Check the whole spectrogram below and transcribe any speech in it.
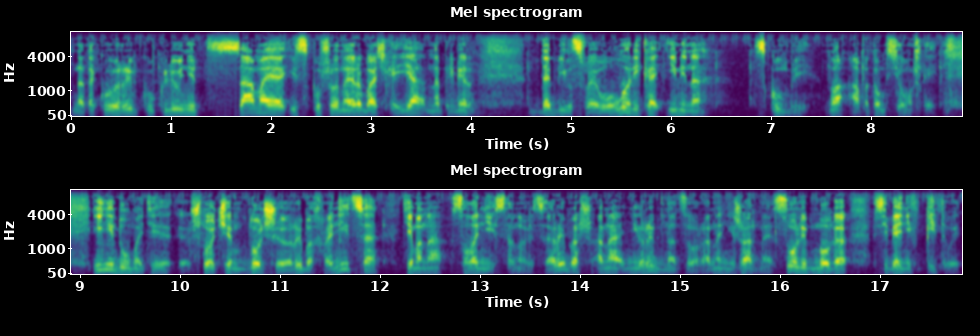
на такую рыбку клюнет самая искушенная рыбачка. Я, например, добил своего лорика именно скумбрии, ну а потом семушкой. И не думайте, что чем дольше рыба хранится, тем она солоней становится. Рыба ж, она не рыбнадзор, она не жадная, соли много в себя не впитывает.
